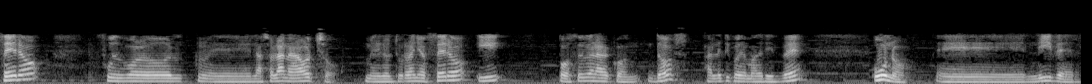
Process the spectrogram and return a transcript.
0, Fútbol eh, La Solana 8, Miguel Turraño 0 y Pozuelo del Arcón 2, Atlético de Madrid B 1, eh, líder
